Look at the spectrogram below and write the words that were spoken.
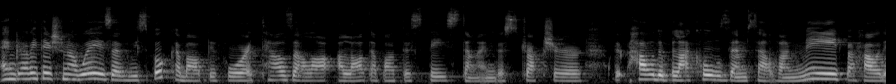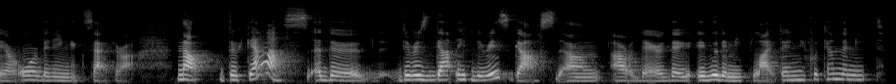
And gravitational waves, as we spoke about before, tells a lot, a lot about the space-time, the structure, the, how the black holes themselves are made, but how they are orbiting, etc. Now, the gas, the, there is ga- if there is gas um, out there, they, it would emit light. And if we can emit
